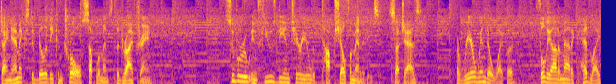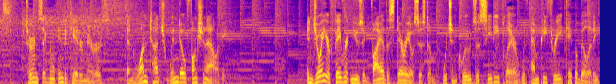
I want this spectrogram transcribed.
Dynamic Stability Control supplements the drivetrain. Subaru infused the interior with top-shelf amenities, such as a rear window wiper, fully automatic headlights, turn signal indicator mirrors, and one-touch window functionality. Enjoy your favorite music via the stereo system, which includes a CD player with MP3 capability,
